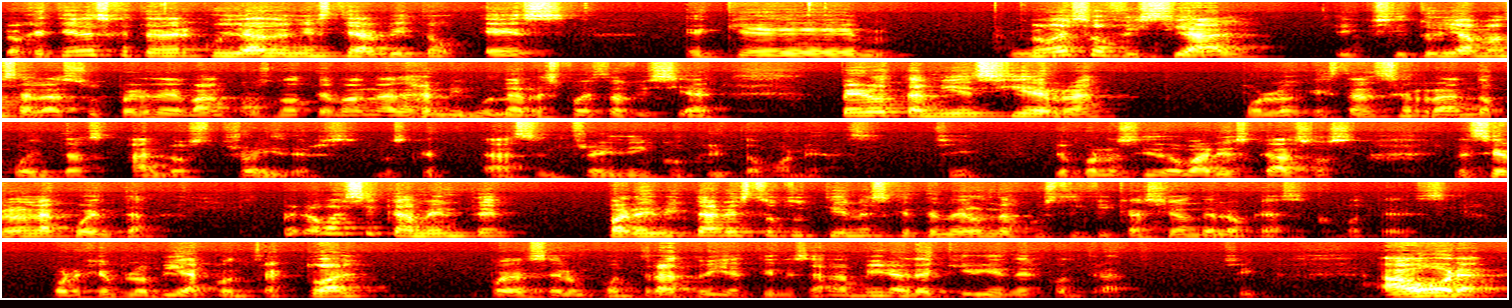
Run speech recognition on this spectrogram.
lo que tienes que tener cuidado en este ámbito es eh, que no es oficial y si tú llamas a la super de bancos no te van a dar ninguna respuesta oficial, pero también cierran, por lo que están cerrando cuentas a los traders, los que hacen trading con criptomonedas. ¿sí? Yo he conocido varios casos, le cierran la cuenta, pero básicamente para evitar esto tú tienes que tener una justificación de lo que haces, como te decía. Por ejemplo, vía contractual, puedes hacer un contrato y ya tienes, ah, mira, de aquí viene el contrato. ¿sí? Ahora,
